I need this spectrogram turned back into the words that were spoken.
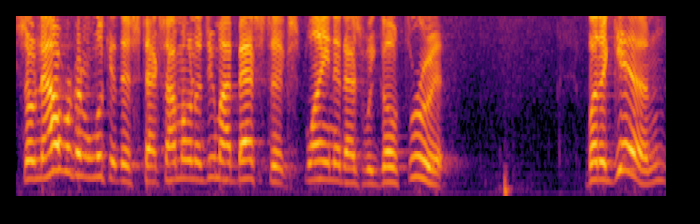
So now we're going to look at this text. I'm going to do my best to explain it as we go through it. But again,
